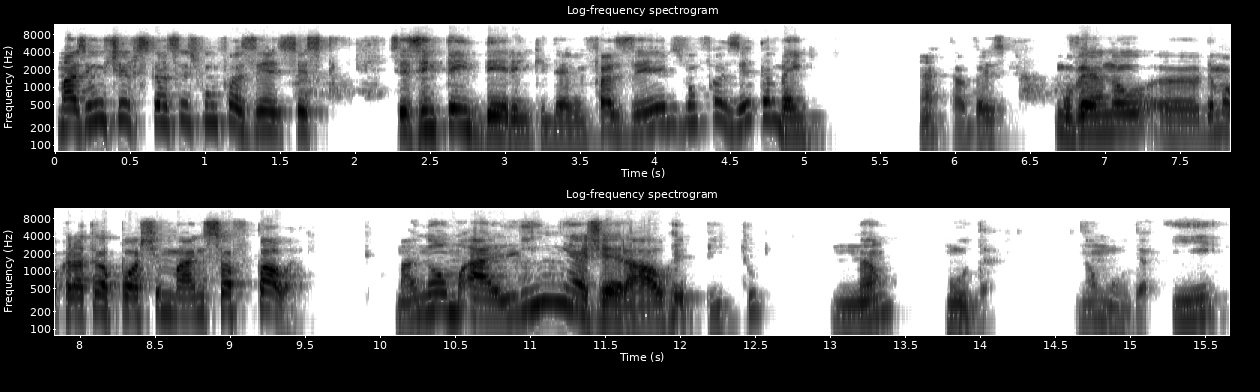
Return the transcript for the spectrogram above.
Mas, em última instância, eles vão fazer, se eles, se eles entenderem que devem fazer, eles vão fazer também. Né? Talvez um governo uh, democrata aposte mais no soft power. Mas não, a linha geral, repito, não muda. Não muda. E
